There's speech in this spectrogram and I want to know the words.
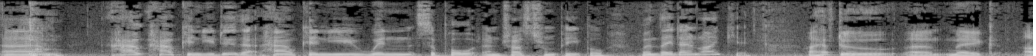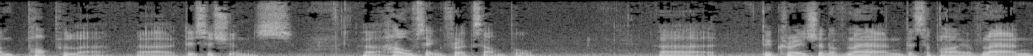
Um, how, how can you do that? How can you win support and trust from people when they don't like you? I have to uh, make unpopular uh, decisions. Uh, housing, for example, uh, the creation of land, the supply of land,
